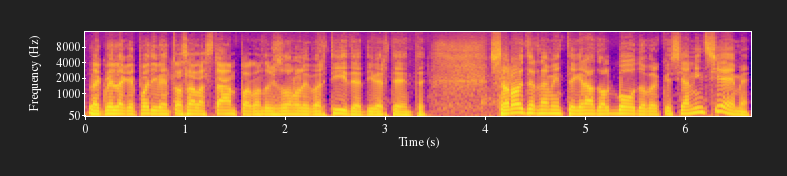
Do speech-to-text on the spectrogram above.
la- quella che poi diventa sala stampa quando ci sono le partite, è divertente. Sarò eternamente grato al Bodo per questi anni insieme.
